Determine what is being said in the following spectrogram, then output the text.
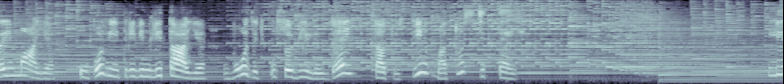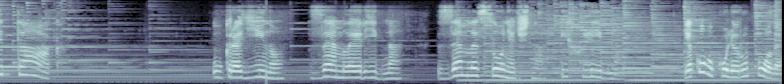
цей має, у повітрі він літає, возить у собі людей, татусів, матусь дітей. Літак. Україно, земле рідна, земле сонячна і хлібна. Якого кольору поле?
